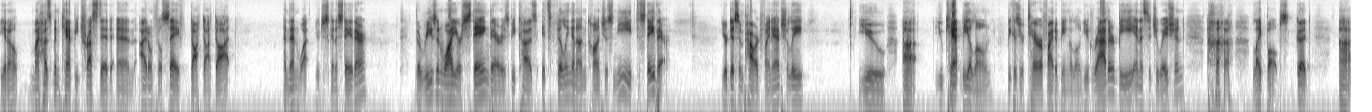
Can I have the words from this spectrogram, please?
you know, my husband can't be trusted and I don't feel safe, dot, dot, dot. And then what? You're just going to stay there? The reason why you're staying there is because it's filling an unconscious need to stay there. You're disempowered financially. You, uh, you can't be alone because you're terrified of being alone. You'd rather be in a situation, light bulbs, good. Uh,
